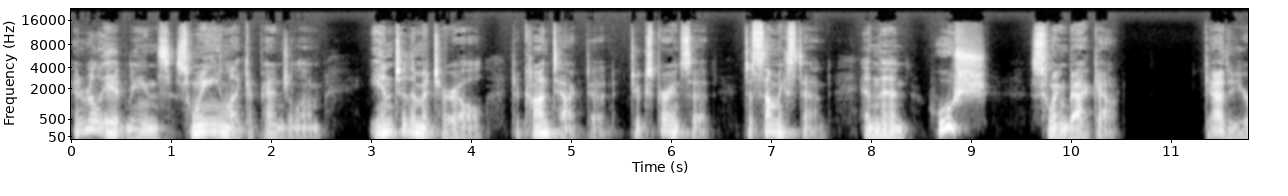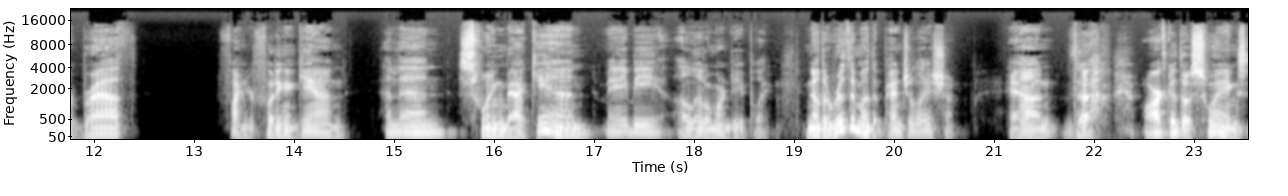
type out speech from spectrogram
And really, it means swinging like a pendulum into the material to contact it, to experience it to some extent, and then whoosh, swing back out. Gather your breath, find your footing again, and then swing back in, maybe a little more deeply. Now, the rhythm of the pendulation and the arc of those swings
